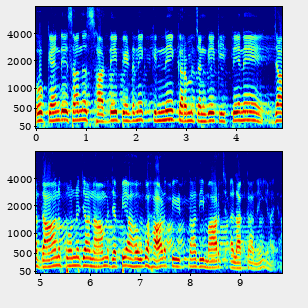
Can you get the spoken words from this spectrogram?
ਉਹ ਕਹਿੰਦੇ ਸਨ, ਸਾਡੇ ਪਿੰਡ ਨੇ ਕਿੰਨੇ ਕਰਮ ਚੰਗੇ ਕੀਤੇ ਨੇ, ਜਾਂ ਦਾਨ ਪੁੰਨ ਜਾਂ ਨਾਮ ਜਪਿਆ ਹੋਊਗਾ, ਹਾੜ ਪੀੜਤਾਂ ਦੀ ਮਾਰ 'ਚ ਇਲਾਕਾ ਨਹੀਂ ਆਇਆ।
